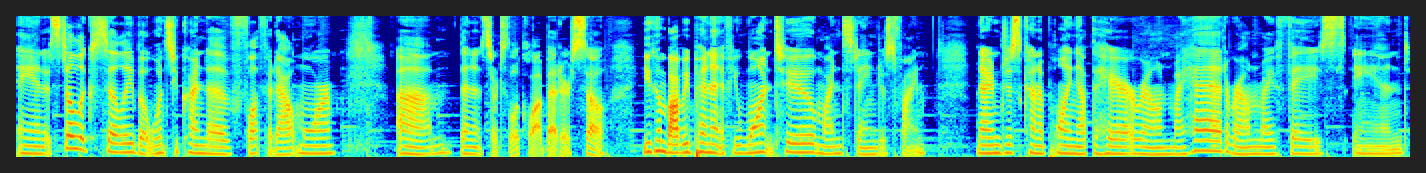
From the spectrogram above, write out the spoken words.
and it still looks silly, but once you kind of fluff it out more, um, then it starts to look a lot better. So you can bobby pin it if you want to. Mine's staying just fine. Now I'm just kind of pulling out the hair around my head, around my face, and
